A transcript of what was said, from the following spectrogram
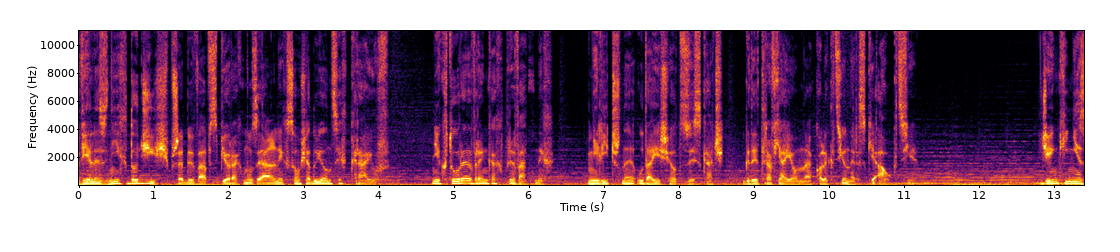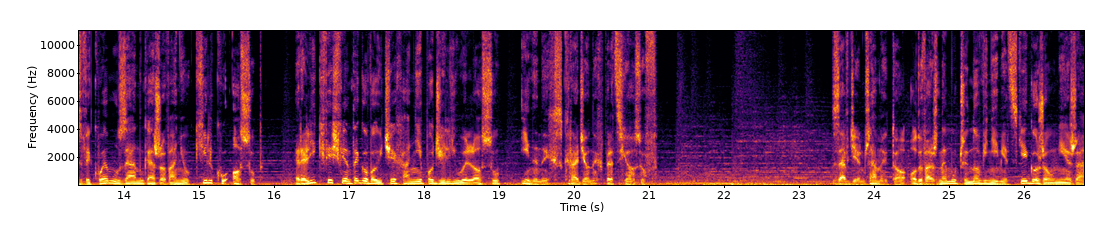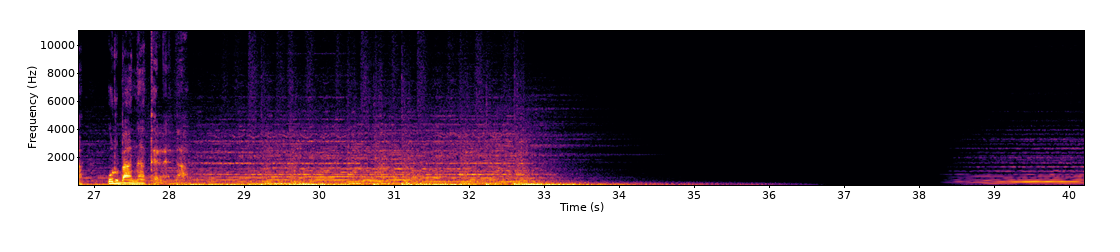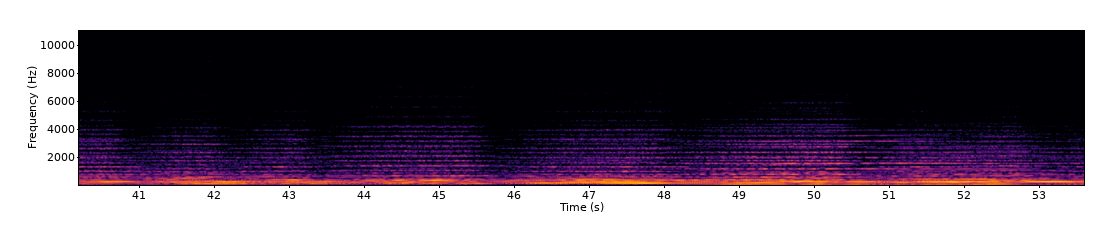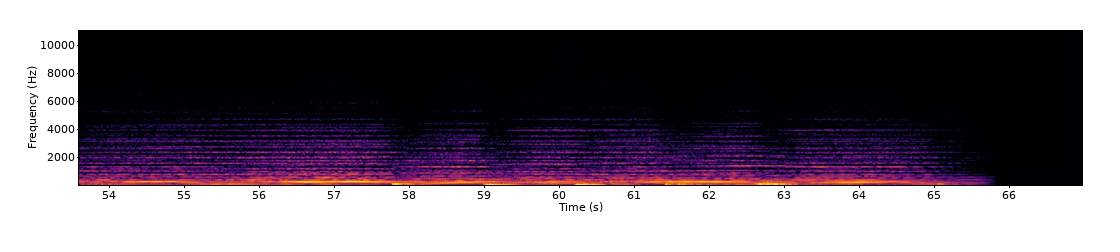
Wiele z nich do dziś przebywa w zbiorach muzealnych sąsiadujących krajów. Niektóre w rękach prywatnych. Nieliczne udaje się odzyskać, gdy trafiają na kolekcjonerskie aukcje. Dzięki niezwykłemu zaangażowaniu kilku osób, relikwie świętego Wojciecha nie podzieliły losu innych skradzionych precjozów. Zawdzięczamy to odważnemu czynowi niemieckiego żołnierza Urbana Telena.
